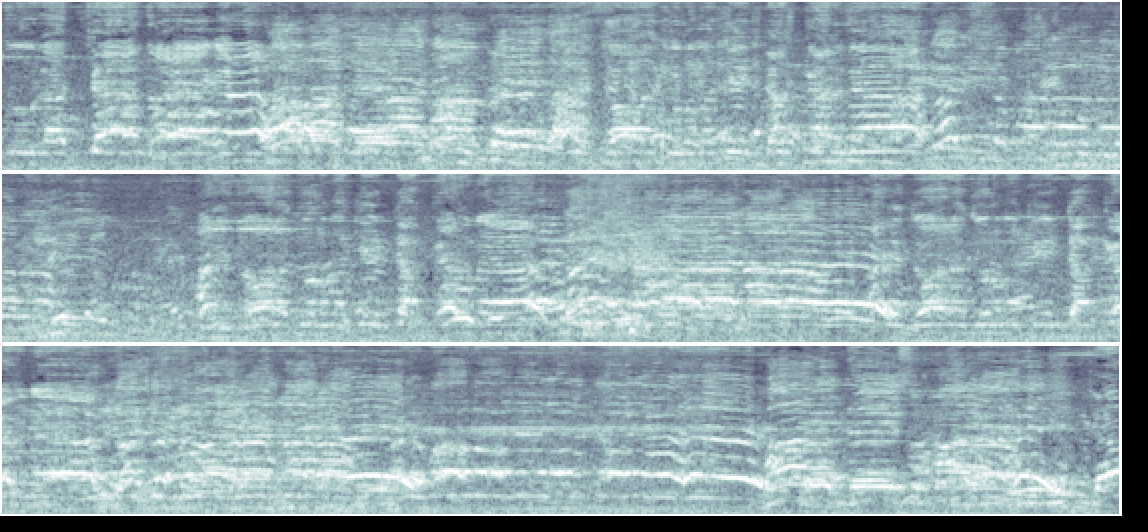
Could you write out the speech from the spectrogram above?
चाँद रहेगा। बाबा तेरा नाम रहेगा। जुल्म की टक्कर में। अरे ज़ोर जुल्म की टक्कर में। अरे ज़ोर जुल्म की टक्कर में। अरे बाबा ने ललकारा है। भारत देश हमारा है। जय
